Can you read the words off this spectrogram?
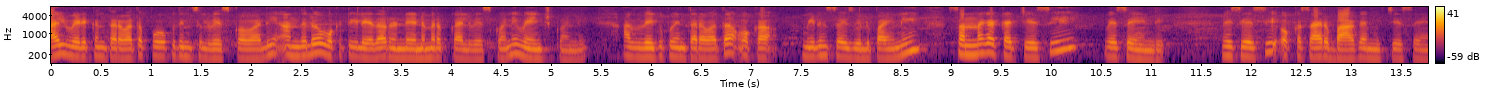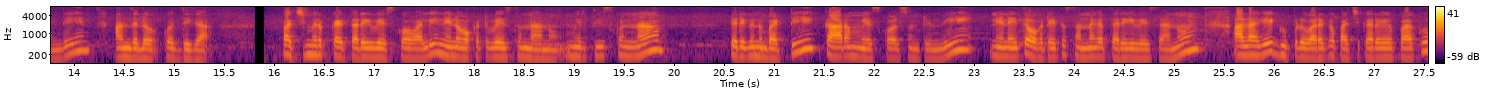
ఆయిల్ వేడికిన తర్వాత పోపు దినుసులు వేసుకోవాలి. అందులో ఒకటి లేదా రెండు ఎండుమిరపకాయలు వేసుకొని వేయించుకోండి. అవి వేగిపోయిన తర్వాత ఒక మీడియం సైజు ఉల్లిపాయని సన్నగా కట్ చేసి వేసేయండి. వేసేసి ఒక్కసారి బాగా మిక్స్ చేసేయండి. అందులో కొద్దిగా పచ్చిమిరపకాయ తరిగి వేసుకోవాలి. నేను ఒకటి వేస్తున్నాను. మీరు తీసుకున్న పెరుగును బట్టి కారం వేసుకోవాల్సి ఉంటుంది. నేనైతే ఒకటైతే సన్నగా తరిగి వేశాను. అలాగే గుప్పుడు వరకు పచ్చికరివేపాకు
